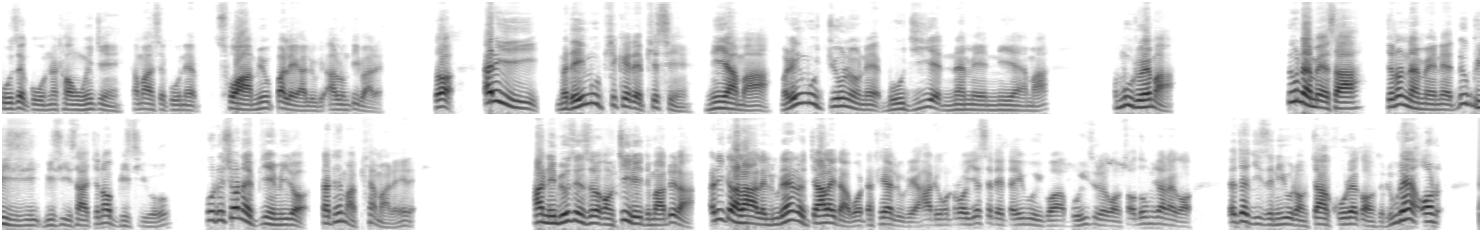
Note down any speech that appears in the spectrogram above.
2000ဝန်းကျင်ခမ19နဲ့ဆွာမျိုးပတ်လည်ရလူတွေအားလုံးသိပါတယ်ဆိုတော့အဲ့ဒီမဒိမှုဖြစ်ခဲ့တဲ့ဖြစ်စဉ်နေရာမှာမဒိမှုကျွန်းလွန်တဲ့ဘူကြီးရဲ့နာမည်နေရာမှာအမှုတွဲမှာ သူ့နာမည်စားကျွန်တော်နာမည်နဲ့သူ့ BC BC စားကျွန်တော် BC ကို Photoshop နဲ့ပြင်ပြီးတော့တက်ထဲမှာဖြတ်ပါတယ်တဲ့ဟာနေမျိုးစင်ဆိုတော့ကောင်ကြည့်လေဒီမှာတွေ့လားအဲ့ဒီကာလကလည်းလူတိုင်းတော့ကြားလိုက်တာပေါ့တက်ထဲကလူတွေဟာဒီကောင်တော်တော်ရက်ဆက်တဲ့တိုင်ဝူကြီးကွာဘူကြီးဆိုတဲ့ကောင်စောက်သုံးမကြတဲ့ကောင်တက်ချက်ကြီးဇနီးကိုတော့ကြာခိုးတဲ့ကောင်ဆိုလူတိုင်းအော်တ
